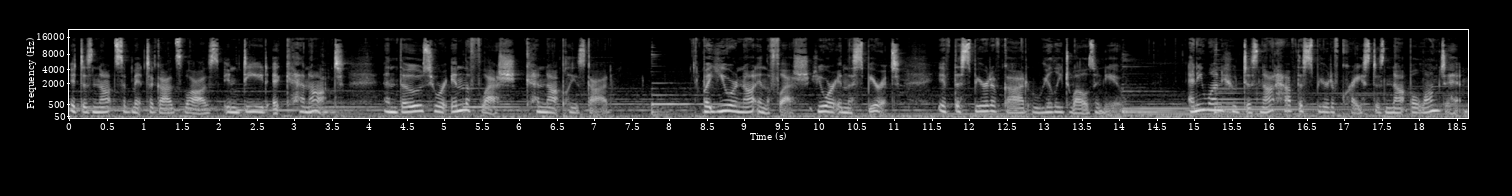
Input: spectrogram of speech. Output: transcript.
It does not submit to God's laws. Indeed, it cannot. And those who are in the flesh cannot please God. But you are not in the flesh, you are in the Spirit if the Spirit of God really dwells in you. Anyone who does not have the Spirit of Christ does not belong to him.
